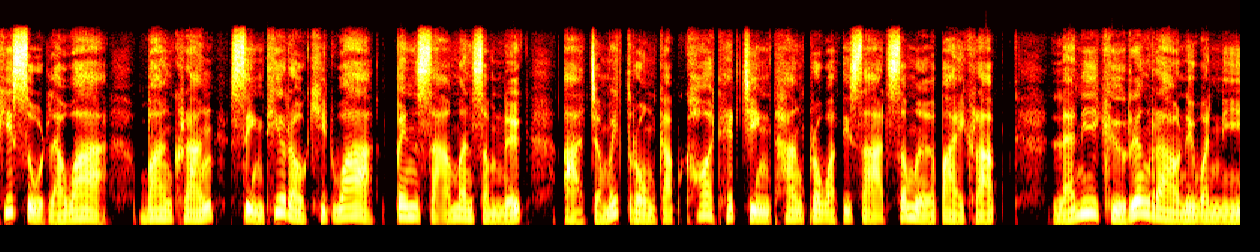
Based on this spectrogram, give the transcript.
พิสูจน์แล้วว่า บางครั้งสิ่งที่เราคิดว่าเป็นสามัญสำนึก อาจจะไม่ตรงกับข้อเท็จจริงทางประวัติศาสตร์เสมอไปครับ และนี่คือเรื่องราวในวันนี้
